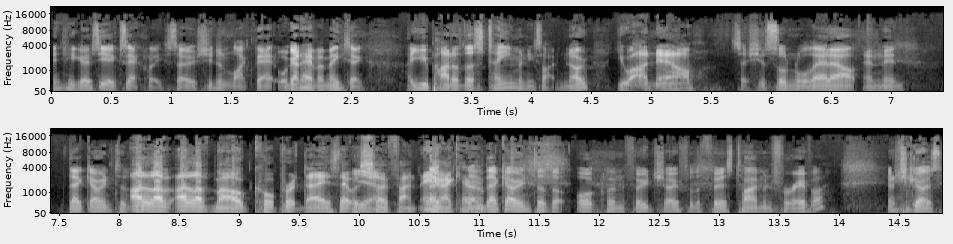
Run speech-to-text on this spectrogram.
And he goes, yeah, exactly. So she didn't like that. We're going to have a meeting. Are you part of this team? And he's like, no, you are now. So she's sorting all that out, and then they go into the I love I love my old corporate days. That was Yeah. so fun. Anyway, they, carry on. they go into the Auckland Food Show for the first time in forever, and she goes,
